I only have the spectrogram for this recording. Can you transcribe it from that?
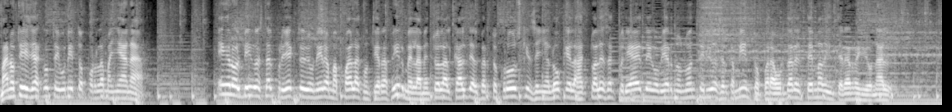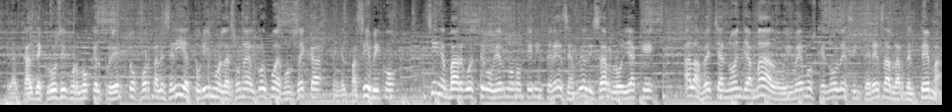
Más noticias con Tribunito por la mañana. En el olvido está el proyecto de unir a Mapala con tierra firme, lamentó el alcalde Alberto Cruz, quien señaló que las actuales autoridades de gobierno no han tenido acercamiento para abordar el tema de interés regional. El alcalde Cruz informó que el proyecto fortalecería el turismo en la zona del Golfo de Fonseca, en el Pacífico. Sin embargo, este gobierno no tiene interés en realizarlo, ya que a la fecha no han llamado y vemos que no les interesa hablar del tema.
